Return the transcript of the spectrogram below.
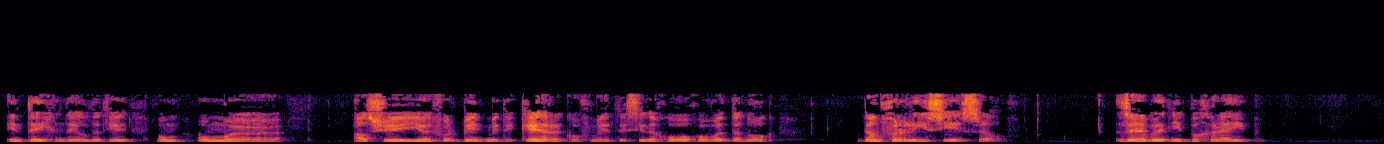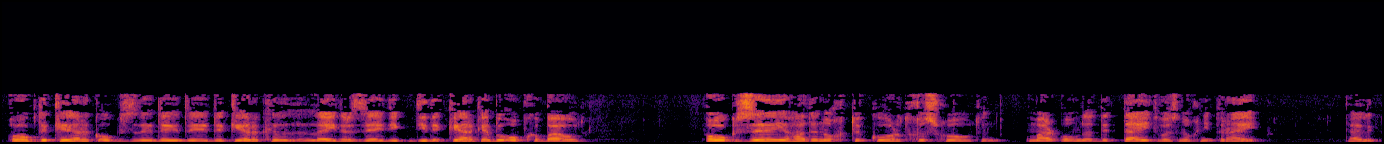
Integendeel dat je, om, om uh, als je je verbindt met de kerk of met de synagoge of wat dan ook, dan verlies je jezelf. Ze hebben het niet begrepen ook de kerk, ook de, de, de, de kerkleiders, die, die de kerk hebben opgebouwd, ook zij hadden nog tekort geschoten, maar omdat de tijd was nog niet rijp. Duidelijk.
